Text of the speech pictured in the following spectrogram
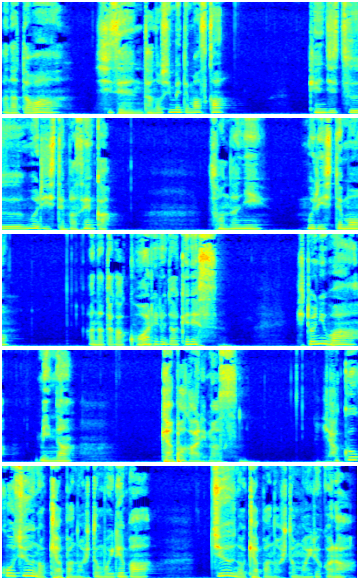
あなたは自然楽しめてますか？現実無理してませんか？そんなに無理してもあなたが壊れるだけです。人にはみんなキャパがあります。150のキャパの人もいれば10のキャパの人もいるから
